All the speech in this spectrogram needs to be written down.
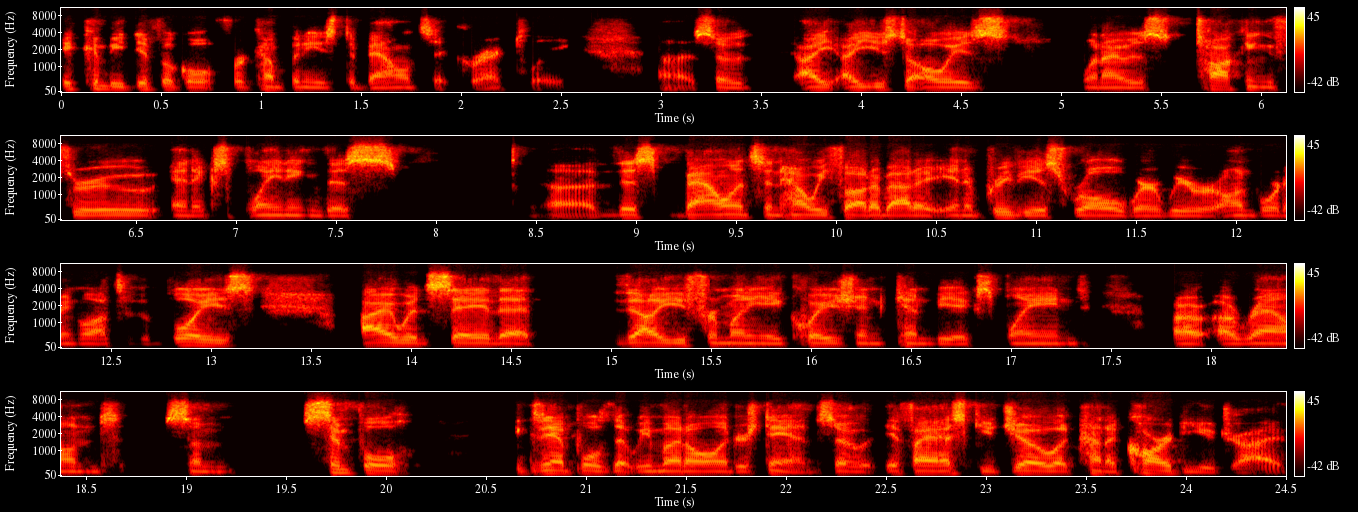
it can be difficult for companies to balance it correctly. Uh, so I, I used to always, when I was talking through and explaining this uh, this balance and how we thought about it in a previous role where we were onboarding lots of employees, I would say that value for money equation can be explained uh, around some simple examples that we might all understand. So if I ask you, Joe, what kind of car do you drive?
